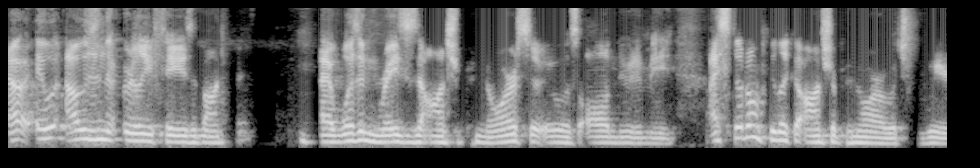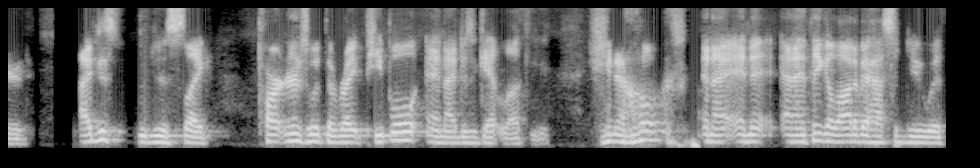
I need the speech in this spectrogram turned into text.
I, it, I was in the early phase of entrepreneurship. I wasn't raised as an entrepreneur, so it was all new to me. I still don't feel like an entrepreneur, which is weird. I just just like partners with the right people and I just get lucky, you know? And I and it, and I think a lot of it has to do with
